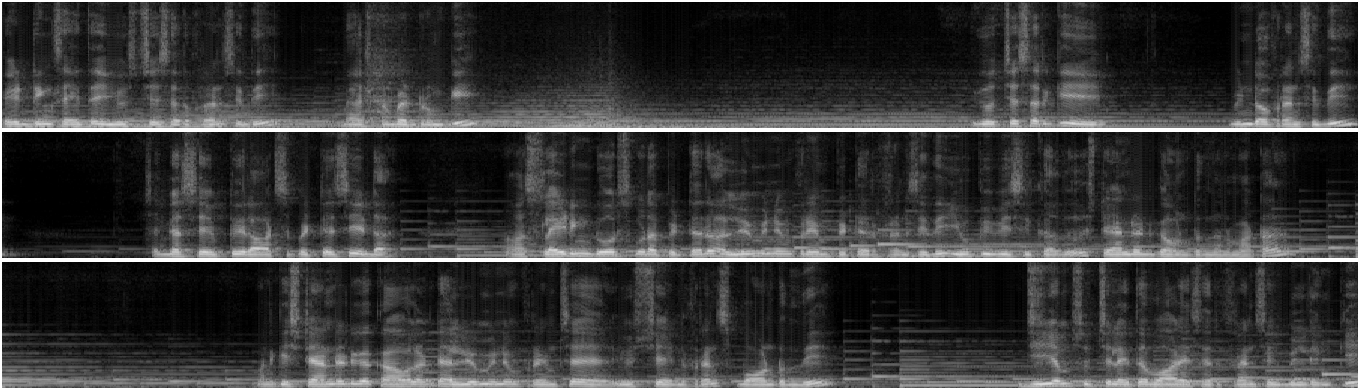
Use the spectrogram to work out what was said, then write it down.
పెయింటింగ్స్ అయితే యూజ్ చేశారు ఫ్రెండ్స్ ఇది మాస్టర్ బెడ్రూమ్కి. ఇది వచ్చేసరికి విండో ఫ్రెండ్స్ ఇది. చక్కగా సేఫ్టీ రాడ్స్ పెట్టేసి స్లైడింగ్ డోర్స్ కూడా పెట్టారు. అల్యూమినియం ఫ్రేమ్ పెట్టారు ఫ్రెండ్స్ ఇది. యూపీవీసీ కాదు స్టాండర్డ్గా ఉంటుందన్నమాట. మనకి స్టాండర్డ్గా కావాలంటే అల్యూమినియం ఫ్రేమ్సే యూజ్ చేయండి ఫ్రెండ్స్ బాగుంటుంది. జిఎం స్విచ్లు అయితే వాడేశారు ఫ్రెండ్స్ ఈ బిల్డింగ్కి.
